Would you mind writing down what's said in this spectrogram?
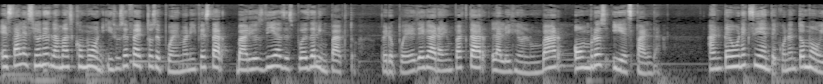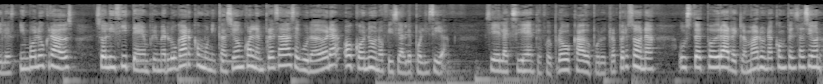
Esta lesión es la más común y sus efectos se pueden manifestar varios días después del impacto, pero puede llegar a impactar la legión lumbar, hombros y espalda. Ante un accidente con automóviles involucrados, solicite en primer lugar comunicación con la empresa aseguradora o con un oficial de policía. Si el accidente fue provocado por otra persona, usted podrá reclamar una compensación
